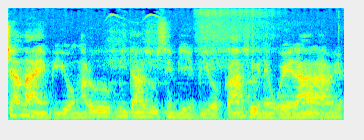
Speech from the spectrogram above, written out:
ချမ်းသာရင်ပြီးတော့ငါတို့မိသားစုအဆင်ပြေပြီးတော့ကားဆိုရင်လည်းဝယ်ထားတာပဲတ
